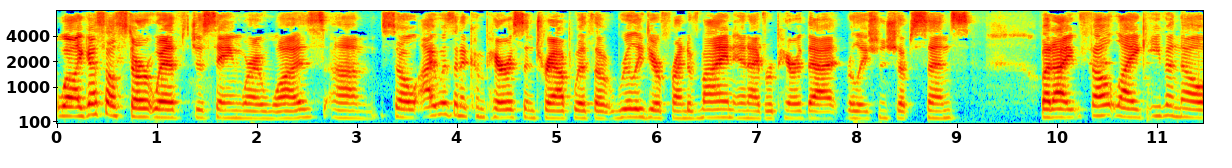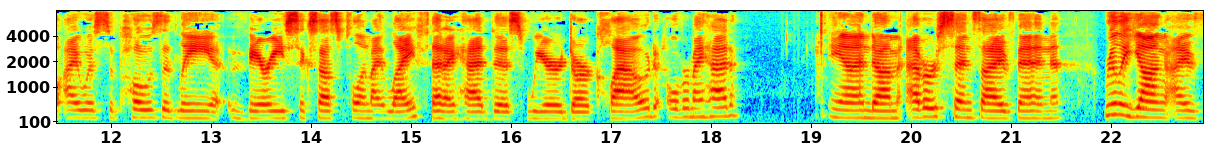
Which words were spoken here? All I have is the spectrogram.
well, I guess I'll start with just saying where I was. Um, so I was in a comparison trap with a really dear friend of mine, and I've repaired that relationship since. But I felt like even though I was supposedly very successful in my life, that I had this weird dark cloud over my head. And um, ever since I've been really young, I've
